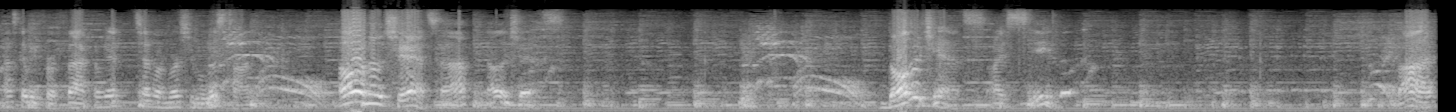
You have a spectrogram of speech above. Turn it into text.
That's gonna be for a fact. I'm get 10 run mercy rule this time. Oh, another chance, huh? Another chance. Another chance. I see. Bye.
